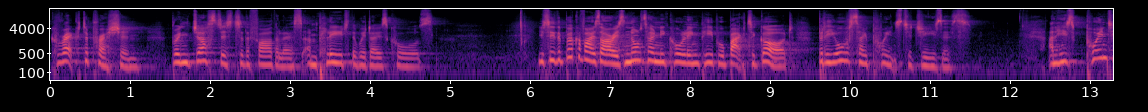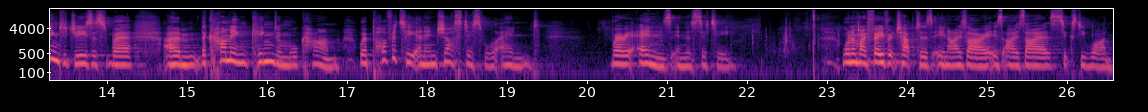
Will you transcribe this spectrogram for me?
correct oppression, bring justice to the fatherless, and plead the widow's cause." You see, the book of Isaiah is not only calling people back to God, but he also points to Jesus. And he's pointing to Jesus where um, the coming kingdom will come, where poverty and injustice will end, where it ends in the city. One of my favorite chapters in Isaiah is Isaiah 61.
